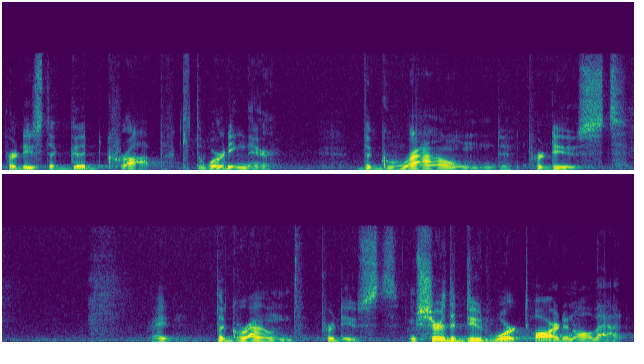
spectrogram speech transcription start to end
produced a good crop. Get the wording there. The ground produced. Right? The ground produced. I'm sure the dude worked hard and all that,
